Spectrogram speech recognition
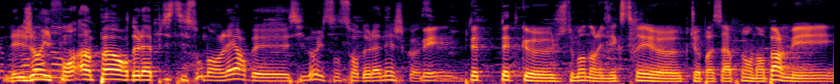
Comme les gens, ils font un pas hors de la piste, ils sont dans l'herbe et sinon, ils sont sur de la neige, quoi. Mais C'est- peut-être peut-être que justement dans les extraits euh, que tu vas passer après, on en parle, mais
